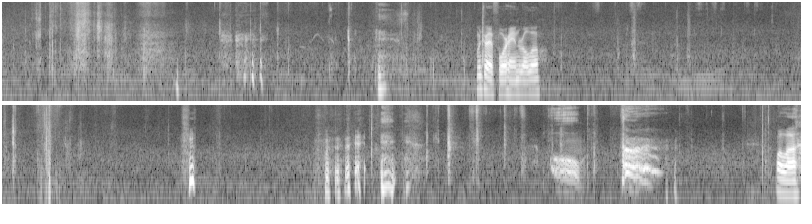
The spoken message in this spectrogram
I'm gonna try a forehand Rollo. Well, uh,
